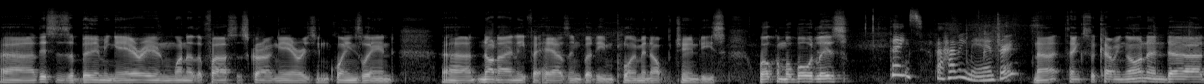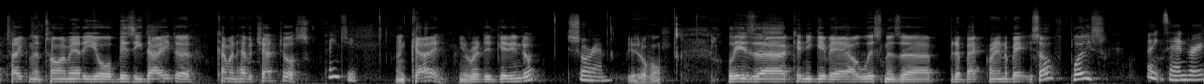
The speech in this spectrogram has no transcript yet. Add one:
Uh, this is a booming area and one of the fastest growing areas in Queensland, uh, not only for housing but employment opportunities. Welcome aboard, Liz. Thanks for having me, Andrew. No, thanks for coming on and uh, taking the time out of your busy day to come and have a chat to us. Thank you. Okay, you ready to get into it? Sure am. Beautiful. Liz, uh, can you give our listeners a bit of background about yourself, please? Thanks, Andrew.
